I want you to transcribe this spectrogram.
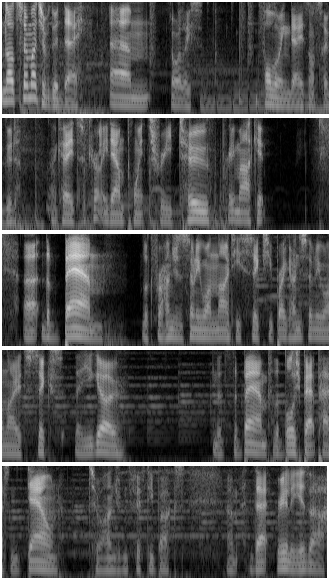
not so much of a good day, um, or at least following day is not so good. Okay, so currently down 0.32 pre-market. Uh, the BAM look for 171.96. You break 171.96. There you go. That's the BAM for the bullish bat pattern down to 150 bucks. Um, and that really is our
